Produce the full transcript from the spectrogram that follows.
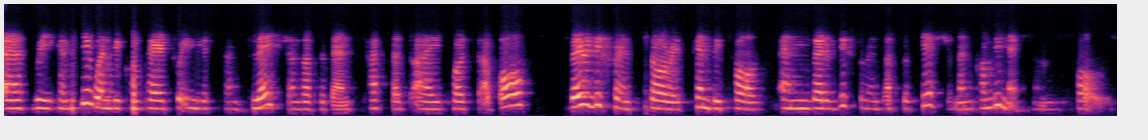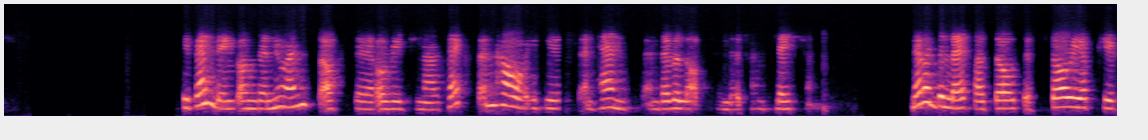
As we can see when we compare to English translations of the dense passage I quoted above, very different stories can be told and very different association and combinations told depending on the nuance of the original text and how it is enhanced and developed in the translation. Nevertheless, although the story appears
